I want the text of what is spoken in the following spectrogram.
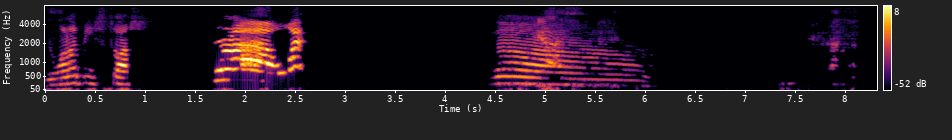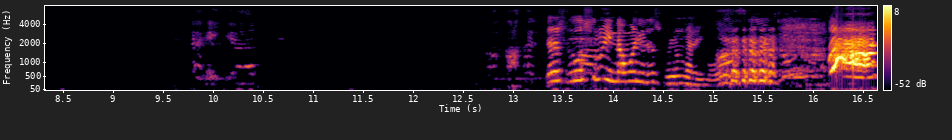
You wanna be sus? Bro, what? No. There's literally no one in this room anymore. ah!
